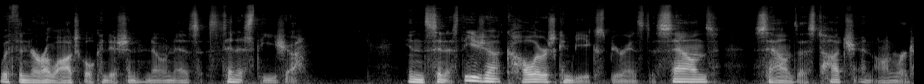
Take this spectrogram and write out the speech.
with the neurological condition known as synesthesia. In synesthesia, colors can be experienced as sounds, sounds as touch, and onward.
